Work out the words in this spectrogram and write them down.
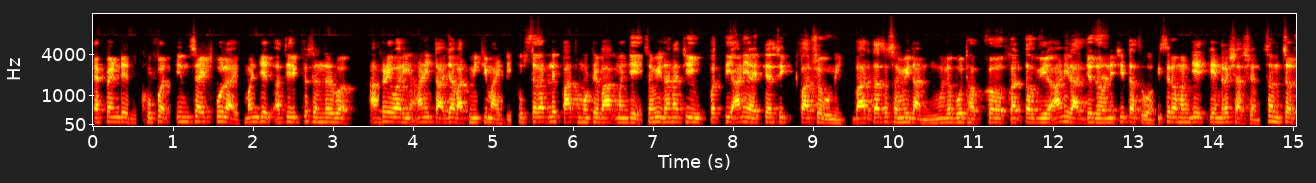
अपेंडेज खूपच इन्साइटफुल आहेत. म्हणजेच अतिरिक्त संदर्भ आकडेवारी आणि ताज्या बातमीची माहिती. पुस्तकातले पाच मोठे भाग म्हणजे संविधानाची उत्पत्ती आणि ऐतिहासिक पार्श्वभूमी भारताचं संविधान मूलभूत हक्क कर्तव्य आणि राज्य धोरणाची तत्व. तिसरं म्हणजे केंद्र शासन संसद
